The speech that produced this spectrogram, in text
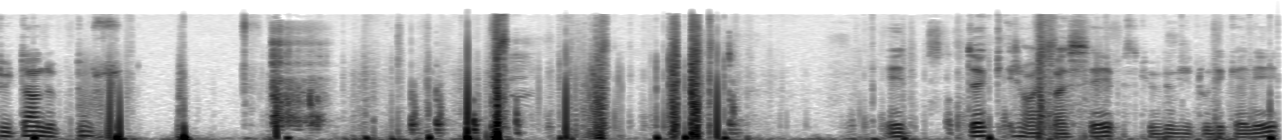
putain de pouce. Et tac, j'aurais passé parce que vu que j'ai tout décalé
